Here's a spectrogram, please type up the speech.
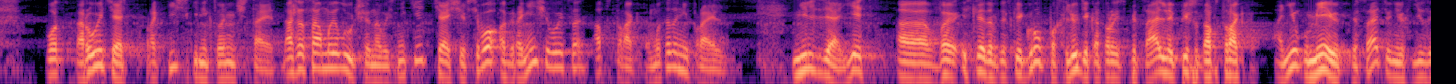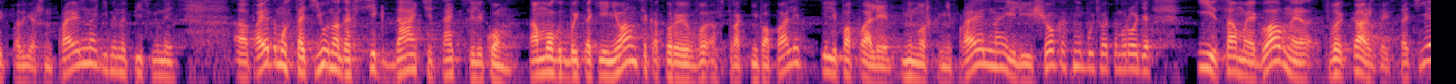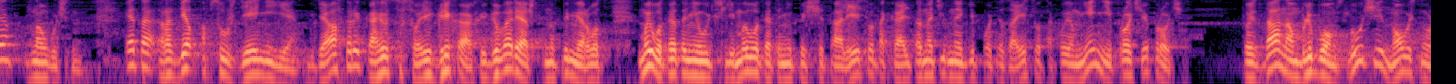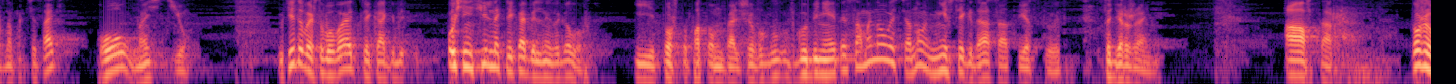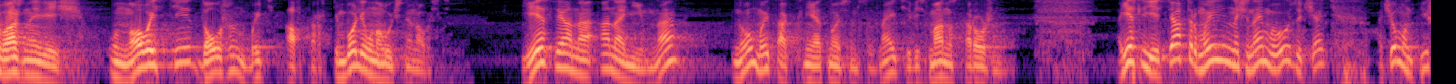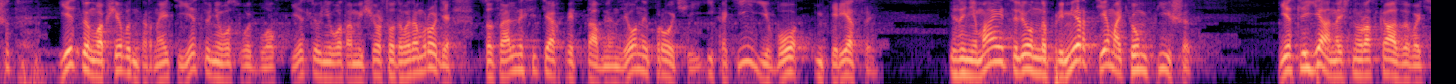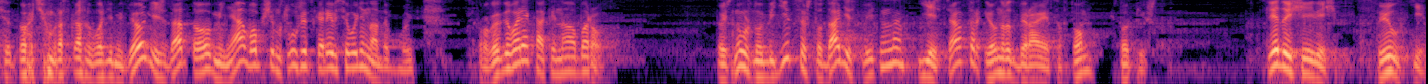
Вот вторую часть практически никто не читает. Даже самые лучшие новостники чаще всего ограничиваются абстрактом. Вот это неправильно. Нельзя. Есть э, в исследовательских группах люди, которые специально пишут абстракты. Они умеют писать, у них язык подвешен правильно, именно письменный. А, поэтому статью надо всегда читать целиком. Там могут быть такие нюансы, которые в абстракт не попали, или попали немножко неправильно, или еще как-нибудь в этом роде. И самое главное в каждой статье, в научной, это раздел обсуждения, где авторы каются в своих грехах и говорят, что, например, вот мы вот это не учли, мы вот это не посчитали, есть вот такая альтернативная гипотеза, есть вот такое мнение и прочее, прочее. То есть да, нам в любом случае новость нужно прочитать полностью учитывая, что бывают кликабель... очень сильно кликабельные заголовки. И то, что потом дальше в глубине этой самой новости, оно не всегда соответствует содержанию. Автор. Тоже важная вещь. У новости должен быть автор, тем более у научной новости. Если она анонимна, ну, мы так к ней относимся, знаете, весьма настороженно. А если есть автор, мы начинаем его изучать, о чем он пишет, есть ли он вообще в интернете, есть ли у него свой блог, есть ли у него там еще что-то в этом роде, в социальных сетях представлен ли он и прочее, и какие его интересы. И занимается ли он, например, тем, о чем пишет. Если я начну рассказывать то, о чем рассказывал Владимир Георгиевич, да, то меня, в общем, слушать, скорее всего, не надо будет. Строго говоря, как и наоборот. То есть нужно убедиться, что да, действительно, есть автор, и он разбирается в том, что пишет. Следующая вещь – ссылки.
